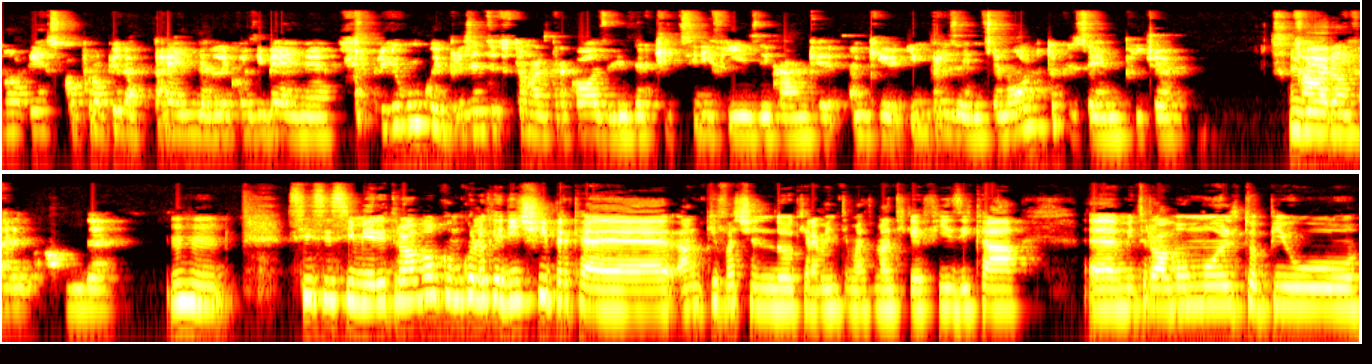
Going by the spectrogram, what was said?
non riesco proprio ad apprenderle così bene, perché comunque in presenza è tutta un'altra cosa, gli esercizi di fisica, anche, anche in presenza è molto più semplice è vero. fare domande. Sì, sì, sì, mi ritrovo con quello che dici perché anche facendo chiaramente matematica e fisica eh, mi trovavo molto più,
